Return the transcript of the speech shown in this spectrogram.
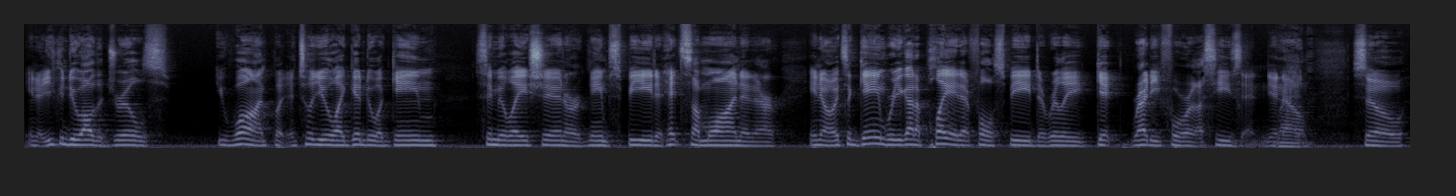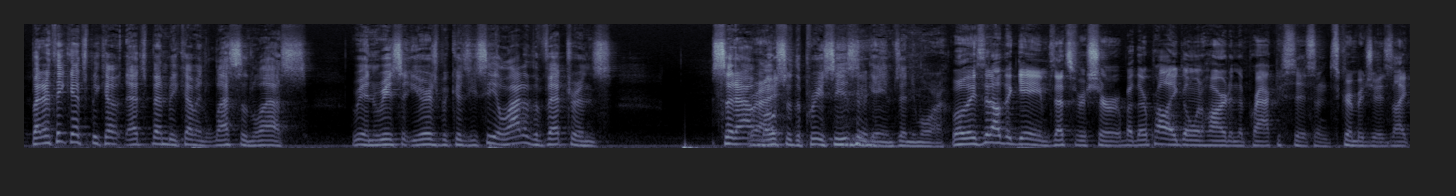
you know, you can do all the drills you want, but until you like get into a game simulation or game speed and hit someone and are, you know, it's a game where you gotta play it at full speed to really get ready for a season, you know. So But I think that's become that's been becoming less and less in recent years because you see a lot of the veterans sit out Right. most of the preseason games anymore. Well, they sit out the games, that's for sure, but they're probably going hard in the practices and scrimmages. Like,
